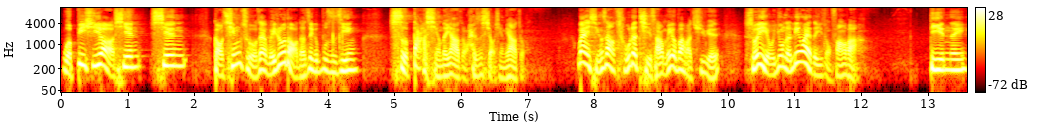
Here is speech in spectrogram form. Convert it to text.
我必须要先先搞清楚，在涠洲岛的这个布氏鲸是大型的亚种还是小型的亚种。外形上除了体长没有办法区别，所以我用了另外的一种方法，DNA。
